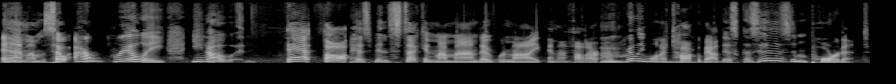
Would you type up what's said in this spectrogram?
And um, so I really, you know, that thought has been stuck in my mind overnight. And I thought, I, I Mm. really want to talk about this because it is important.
